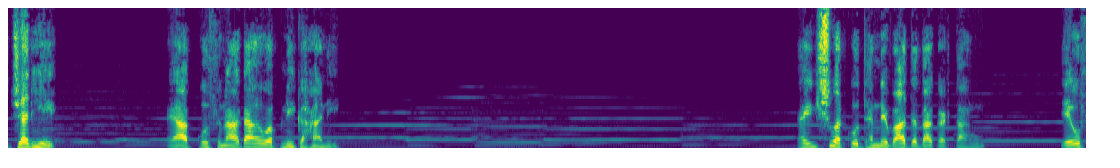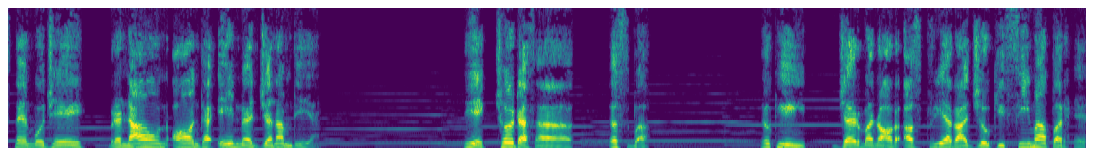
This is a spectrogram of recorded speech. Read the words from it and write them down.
चलिए मैं आपको सुनाता हूँ अपनी कहानी। मैं ईश्वर को धन्यवाद अदा करता हूँ कि उसने मुझे ब्रनाउन ऑन द एन में जन्म दिया। ये एक छोटा सा कस्बा, जो कि जर्मन और ऑस्ट्रिया राज्यों की सीमा पर है।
